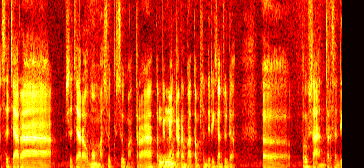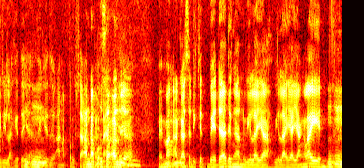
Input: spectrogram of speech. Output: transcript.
secara secara umum masuk ke Sumatera, tapi memang karena Batam sendiri kan sudah eh, perusahaan tersendiri lah gitu ya, gitu anak perusahaan. Anak perusahaan ya. Memang agak sedikit beda dengan wilayah-wilayah yang lain. Mm-mm.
